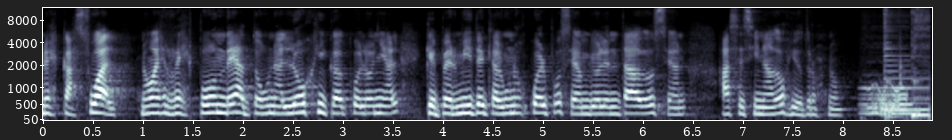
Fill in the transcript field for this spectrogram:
no es casual, no es, responde a toda una lógica colonial que permite que algunos cuerpos sean violentados, sean asesinados y otros no.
